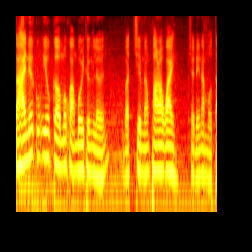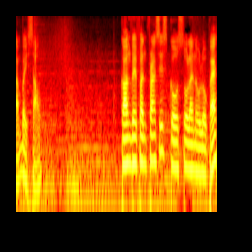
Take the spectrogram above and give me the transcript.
Cả hai nước cũng yêu cầu một khoản bồi thường lớn và chiếm đóng Paraguay cho đến năm 1876. Còn về phần Francisco Solano Lopez,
